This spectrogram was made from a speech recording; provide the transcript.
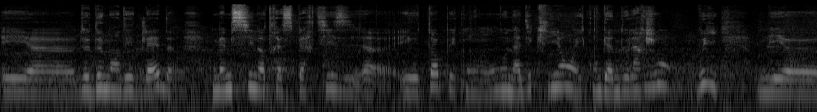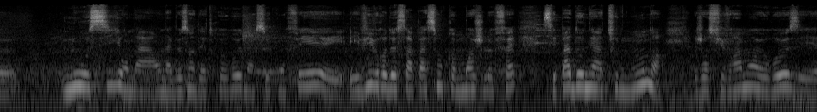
et euh, de demander de l'aide, même si notre expertise euh, est au top et qu'on a des clients et qu'on gagne de l'argent. Oui, mais euh, nous aussi, on a, on a besoin d'être heureux dans ce qu'on fait et, vivre de sa passion comme moi je le fais, c'est pas donné à tout le monde. J'en suis vraiment heureuse et,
